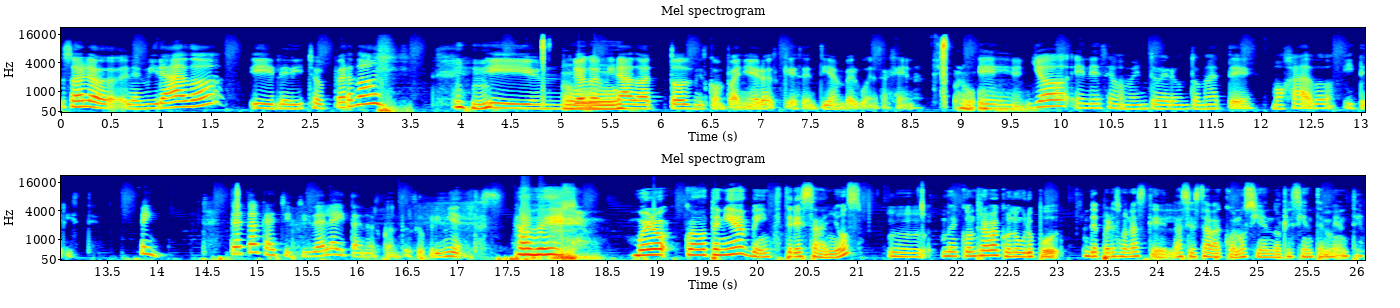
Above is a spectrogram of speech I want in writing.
solo le he mirado y le he dicho perdón. Y mm, luego he Oh. mirado a todos mis compañeros que sentían vergüenza ajena. Oh. Eh, yo en ese momento era un tomate mojado y triste. Fin. Te toca, Chichi, deleítanos con tus sufrimientos. A ver, bueno, cuando tenía 23 años, mm, me encontraba con un grupo de personas que las estaba conociendo recientemente.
